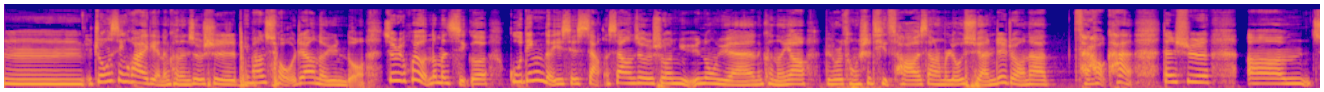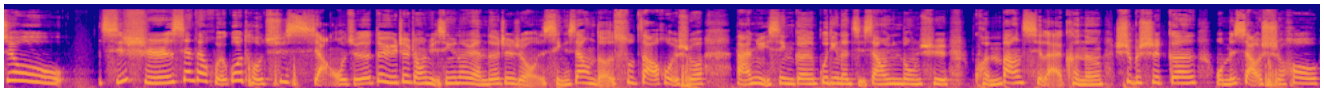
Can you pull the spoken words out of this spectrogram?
嗯，中性化一点的可能就是乒乓球这样的运动，就是会有那么几个固定的一些想象，就是说女运动员可能要，比如说从事体操，像什么刘璇这种，那才好看。但是，嗯，就。其实现在回过头去想，我觉得对于这种女性运动员的这种形象的塑造，或者说把女性跟固定的几项运动去捆绑起来，可能是不是跟我们小时候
